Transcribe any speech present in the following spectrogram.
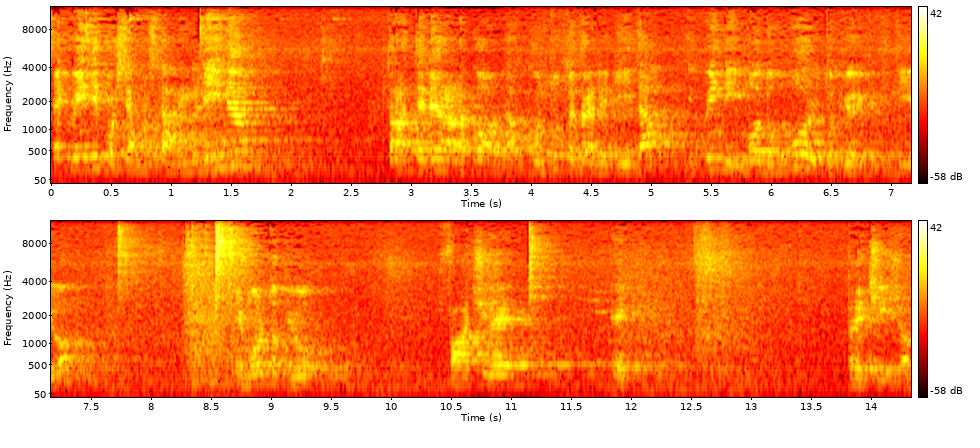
E quindi possiamo stare in linea, trattenere la corda con tutte e tre le dita e quindi in modo molto più ripetitivo e molto più facile e preciso.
